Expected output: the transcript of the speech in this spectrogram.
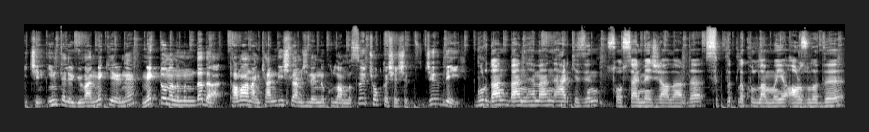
için Intel'e güvenmek yerine Mac donanımında da tamamen kendi işlemcilerini kullanması çok da şaşırtıcı değil. Buradan ben hemen herkesin sosyal mecralarda sıklıkla kullanmayı arzuladığı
